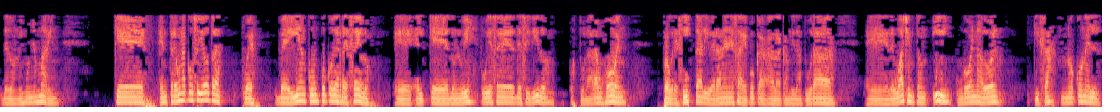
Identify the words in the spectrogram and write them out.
de don Luis Muñoz Marín que entre una cosa y otra pues veían con un poco de recelo eh, el que don Luis hubiese decidido postular a un joven progresista liberal en esa época a la candidatura eh, de Washington y un gobernador quizás no con el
